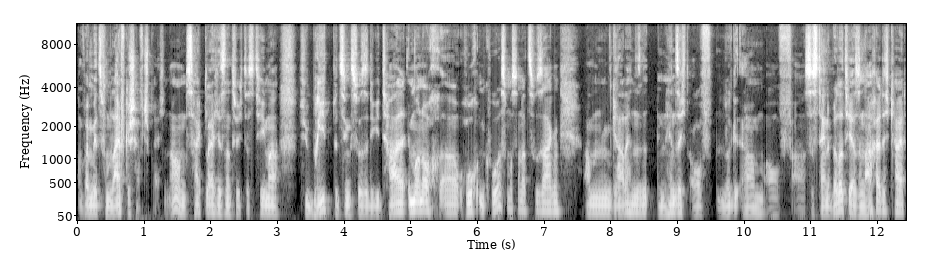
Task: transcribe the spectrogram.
Wenn wir jetzt vom Live-Geschäft sprechen. Ne? Und zeitgleich ist natürlich das Thema Hybrid beziehungsweise digital immer noch äh, hoch im Kurs, muss man dazu sagen. Ähm, gerade in, in, Hinsicht auf, ähm, auf uh, Sustainability, also Nachhaltigkeit,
